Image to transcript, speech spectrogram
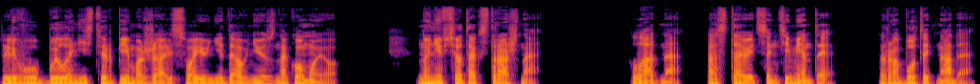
Льву было нестерпимо жаль свою недавнюю знакомую. Но не все так страшно. Ладно, оставить сантименты. Работать надо.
